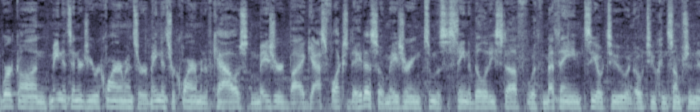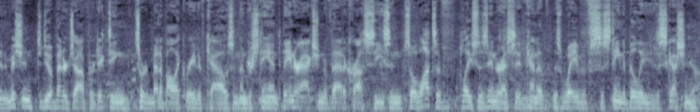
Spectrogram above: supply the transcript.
work on maintenance energy requirements or maintenance requirement of cows measured by gas flux data, so measuring some of the sustainability stuff with methane, CO2, and O2 consumption and emission to do a better job predicting sort of metabolic rate of cows and understand the interaction of that across season. So lots of places interested in kind of this wave of sustainability discussion. Yeah.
